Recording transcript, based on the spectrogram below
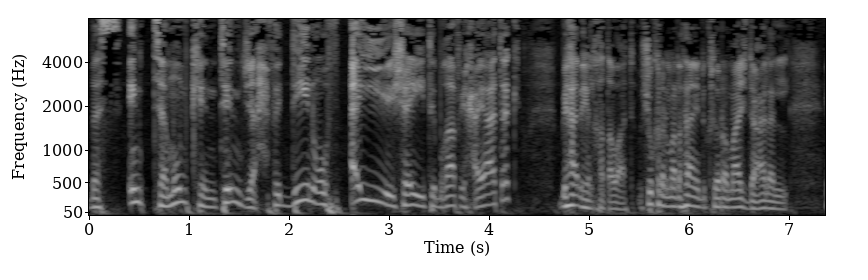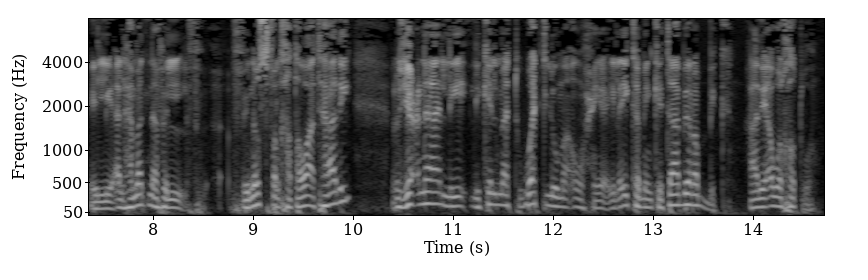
بس أنت ممكن تنجح في الدين وفي أي شيء تبغاه في حياتك بهذه الخطوات. وشكرا مرة ثانية دكتورة ماجدة على اللي ألهمتنا في في نصف الخطوات هذه. رجعنا لكلمة واتل ما أوحي إليك من كتاب ربك. هذه أول خطوة.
